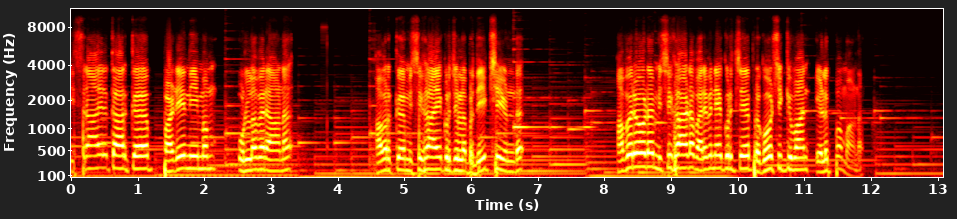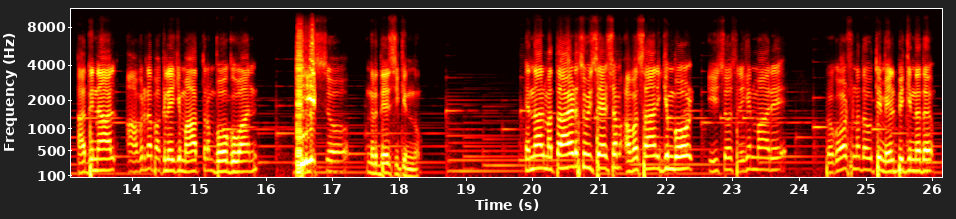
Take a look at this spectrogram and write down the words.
ഇസ്രായേൽക്കാർക്ക് പഴയ നിയമം ഉള്ളവരാണ്. അവർക്ക് മിസിഹായെ കുറിച്ചുള്ള പ്രതീക്ഷയുണ്ട്. അവരോട് മിശിഹായുടെ വരവിനെ കുറിച്ച് പ്രഘോഷിക്കുവാൻ എളുപ്പമാണ്. അതിനാൽ അവരുടെ പക്കലേക്ക് മാത്രം പോകുവാൻ ഈശോ നിർദ്ദേശിക്കുന്നു. എന്നാൽ മത്തായുടെ സുവിശേഷം അവസാനിക്കുമ്പോൾ ഈശോ സ്ത്രീഹന്മാരെ പ്രഘോഷണ ദൗത്യം ഏൽപ്പിക്കുന്നത്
